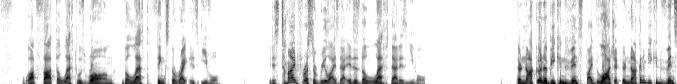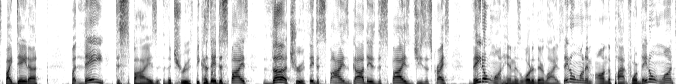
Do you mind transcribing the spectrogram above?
th- uh, thought the left was wrong, the left thinks the right is evil. It is time for us to realize that it is the left that is evil. They're not going to be convinced by logic, they're not going to be convinced by data but they despise the truth because they despise the truth. They despise God. They despise Jesus Christ. They don't want him as Lord of their lives. They don't want him on the platform. They don't want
